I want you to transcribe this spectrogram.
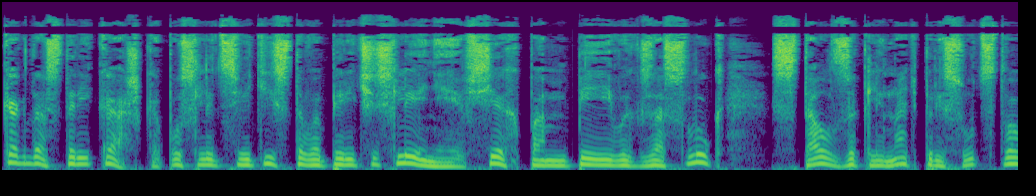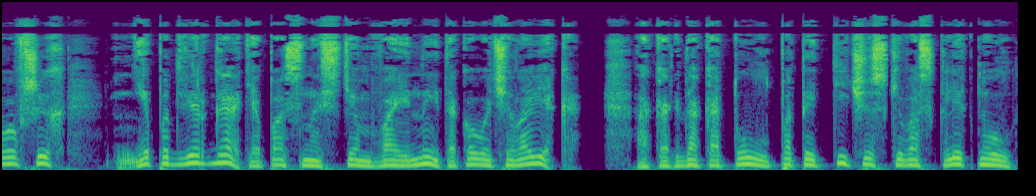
когда старикашка после цветистого перечисления всех Помпеевых заслуг стал заклинать присутствовавших не подвергать опасностям войны такого человека, а когда Катул патетически воскликнул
